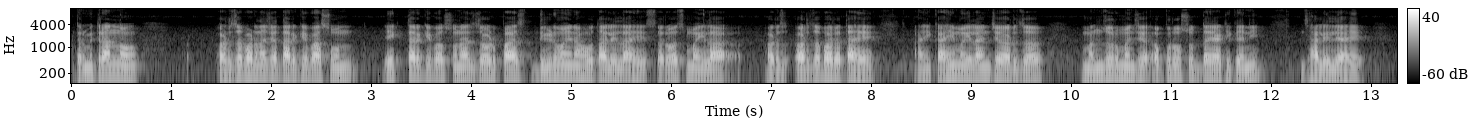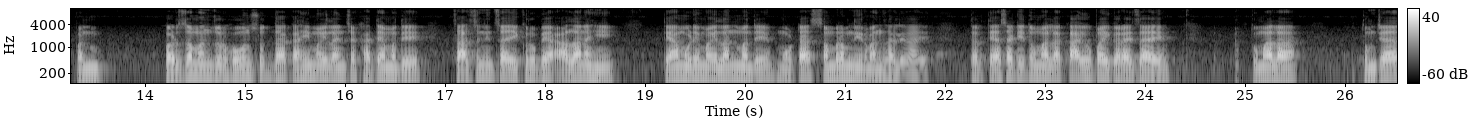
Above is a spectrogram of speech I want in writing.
तर मित्रांनो अर्ज भरण्याच्या तारखेपासून एक तारखेपासून आज जवळपास दीड महिना होत आलेला आहे. सर्वच महिला अर्ज अर्ज भरत आहे आणि काही महिलांचे अर्ज मंजूर म्हणजे अप्रूवसुद्धा या ठिकाणी झालेले आहे. पण अर्ज मंजूर होऊनसुद्धा काही महिलांच्या खात्यामध्ये चाचणीचा एक रुपया आला नाही. त्यामुळे महिलांमध्ये मोठा संभ्रम निर्माण झालेला आहे. तर त्यासाठी तुम्हाला काय उपाय करायचा आहे? तुम्हाला तुमच्या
